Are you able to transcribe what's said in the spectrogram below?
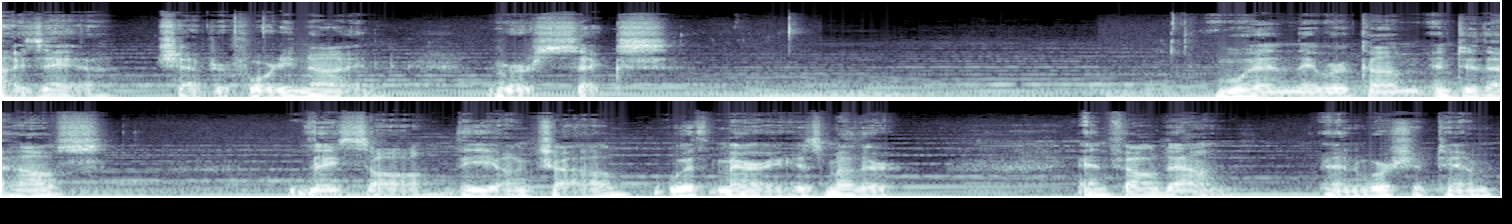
Isaiah chapter 49, verse 6. When they were come into the house, they saw the young child with Mary his mother, and fell down and worshipped him.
